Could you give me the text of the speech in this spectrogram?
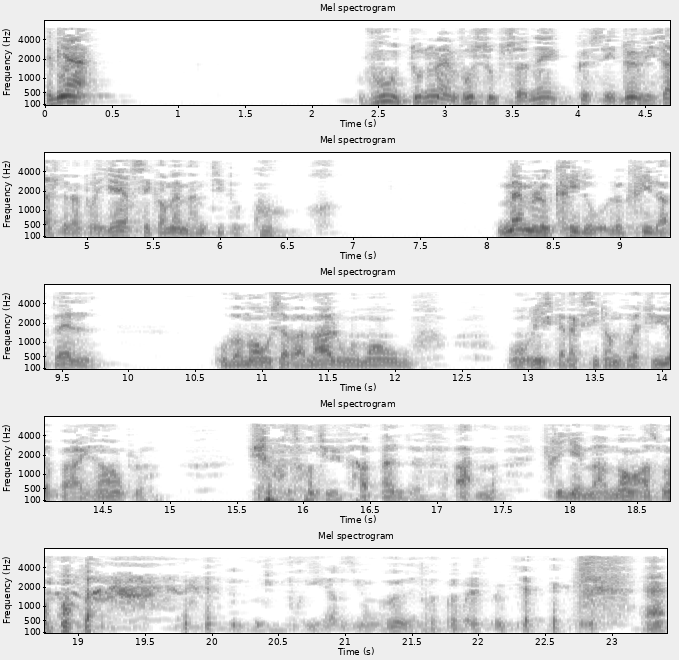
Eh bien, vous, tout de même, vous soupçonnez que ces deux visages de la prière, c'est quand même un petit peu court. Même le cri, le cri d'appel, au moment où ça va mal, au moment où on risque un accident de voiture, par exemple. J'ai entendu pas mal de femmes crier maman à ce moment-là. prière si on veut, hein?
